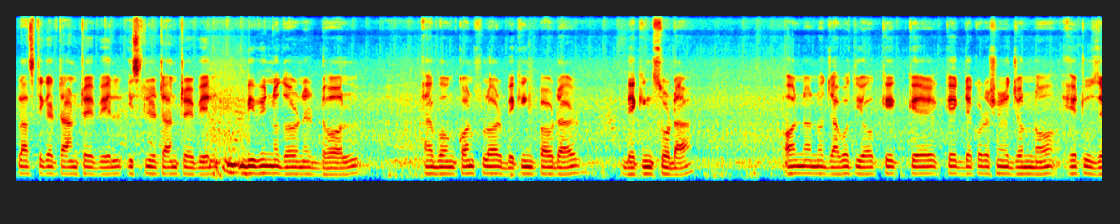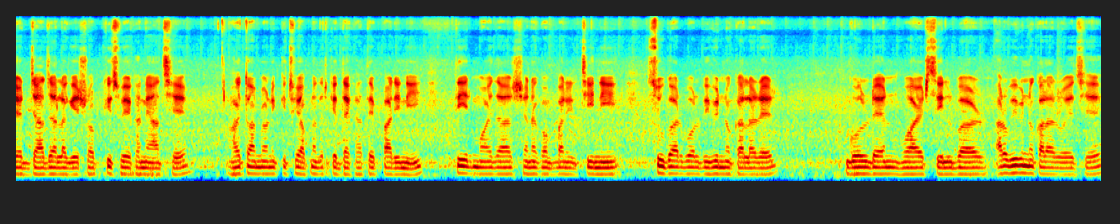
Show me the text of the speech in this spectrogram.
প্লাস্টিকের টার্ন টেবিল, স্টিলের টার্ন টেবিল, বিভিন্ন ধরনের ঢল এবং cornflour baking powder, baking soda. অন্যান্য যাবতীয় কেক কেক ডেকোরেশনের জন্য এ টু জেড যা যা লাগে সব কিছু এখানে আছে। হয়তো আমি অনেক কিছুই আপনাদেরকে দেখাতে পারিনি। তীর ময়দা, সেনা কোম্পানির চিনি, সুগার বল বিভিন্ন কালারের, গোল্ডেন, হোয়াইট, সিলভার, আরও বিভিন্ন কালার রয়েছে,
